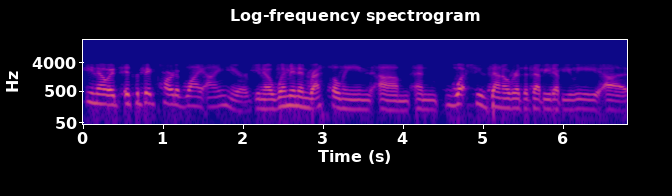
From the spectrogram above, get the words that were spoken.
you know, it, it's a big part of why I'm here. You know, women in wrestling um, and what she's done over at the WWE. Uh,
